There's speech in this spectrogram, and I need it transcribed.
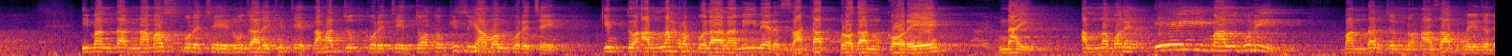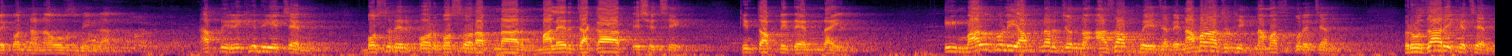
ইমানদার নামাজ পড়েছে, রোজা রেখেছে, তাহাজ্জুদ করেছে, যত কিছুই আমল করেছে, কিন্তু আল্লাহ রব্বুল আলমিনের জাকাত প্রদান করে নাই। আল্লাহ বলেন, এই মালগুলি বান্দার জন্য আজাব হয়ে যাবে কন্যা, নাউজবিল্লাহ। আপনি রেখে দিয়েছেন, বছরের পর বছর আপনার মালের জাকাত এসেছে, কিন্তু আপনি দেন নাই। এই মালগুলি আপনার জন্য আজাব হয়ে যাবে। নামাজ ঠিক নামাজ পড়েছেন, রোজা রেখেছেন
